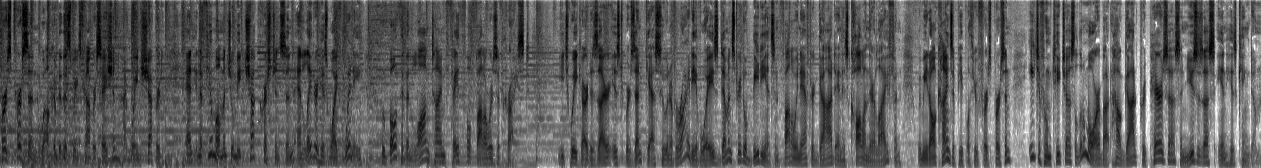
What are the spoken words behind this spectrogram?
First Person. Welcome to this week's conversation. I'm Wayne Shepherd, and in a few moments you'll meet Chuck Christensen and later his wife Winnie, who both have been longtime faithful followers of Christ. Each week, our desire is to present guests who, in a variety of ways, demonstrate obedience in following after God and His call in their life. And we meet all kinds of people through First Person, each of whom teach us a little more about how God prepares us and uses us in His kingdom.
